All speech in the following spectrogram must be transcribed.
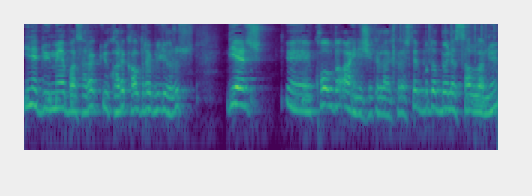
Yine düğmeye basarak yukarı kaldırabiliyoruz. Diğer e, kol da aynı şekilde arkadaşlar. Bu da böyle sallanıyor.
